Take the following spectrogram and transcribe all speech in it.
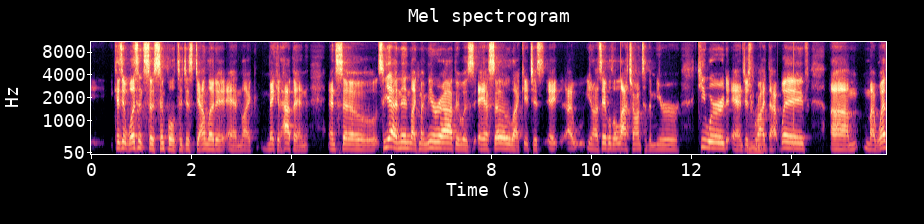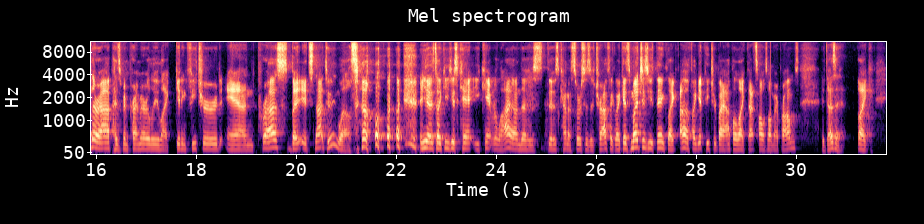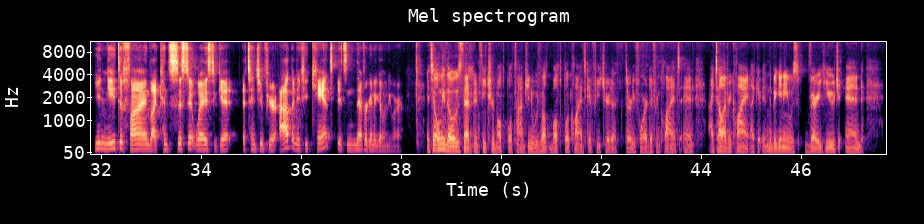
because it wasn't so simple to just download it and like make it happen and so so yeah and then like my mirror app it was aso like it just it I, you know i was able to latch on to the mirror keyword and just mm-hmm. ride that wave um, my weather app has been primarily like getting featured and press, but it's not doing well. So you know, it's like you just can't you can't rely on those those kind of sources of traffic. Like as much as you think, like oh, if I get featured by Apple, like that solves all my problems. It doesn't. Like you need to find like consistent ways to get attention for your app, and if you can't, it's never going to go anywhere. It's only those that have been featured multiple times. You know, we've helped multiple clients get featured at 34 different clients. And I tell every client, like in the beginning, it was very huge. And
